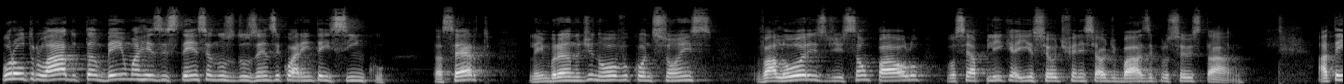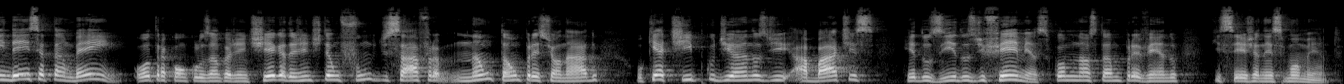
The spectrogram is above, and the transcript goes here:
Por outro lado, também uma resistência nos 245, tá certo? Lembrando de novo, condições, valores de São Paulo, você aplica aí o seu diferencial de base para o seu estado. A tendência também, outra conclusão que a gente chega, é da gente ter um fundo de safra não tão pressionado, o que é típico de anos de abates reduzidos de fêmeas, como nós estamos prevendo que seja nesse momento.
